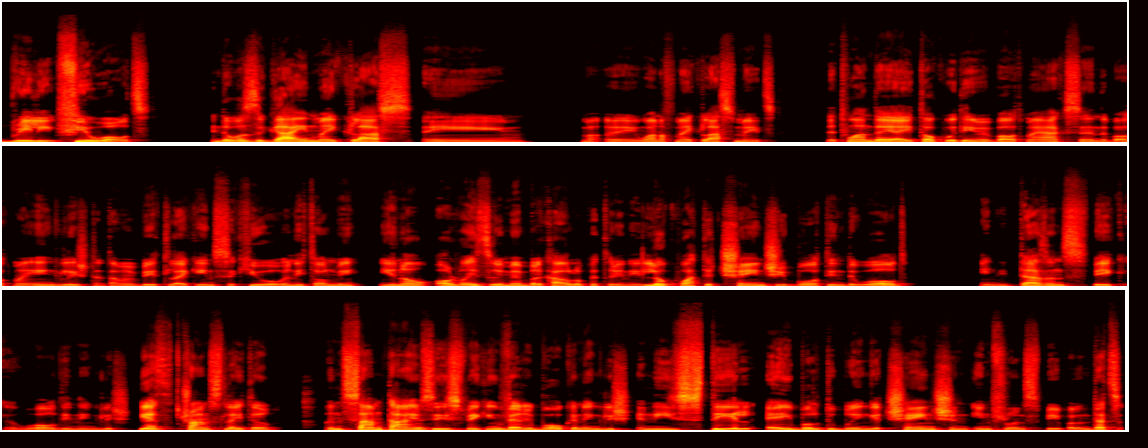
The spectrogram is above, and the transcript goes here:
really few words. And there was a guy in my class, uh, one of my classmates, that one day I talked with him about my accent, about my English, that I'm a bit like insecure. And he told me, you know, always remember Carlo Petrini. Look what a change he brought in the world. And he doesn't speak a word in English. He has a translator, and sometimes he's speaking very broken English and he's still able to bring a change and influence people. And that's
